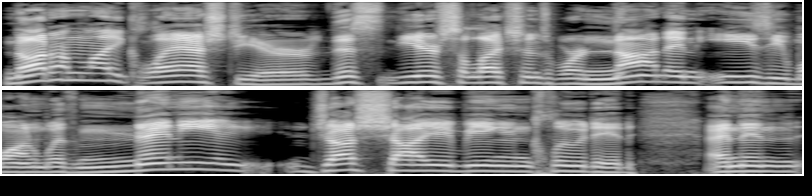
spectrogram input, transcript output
Not unlike last year, this year's selections were not an easy one, with many just shy of being included and in,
